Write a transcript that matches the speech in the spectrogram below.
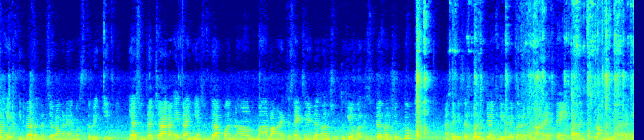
आहेत. हिरव्या कलरच्या बांगड्या मस्तपैकी. ह्या सुद्धा चार आहेत आणि ह्या सुद्धा आपण बांगड्याच्या साईड साईडला घालू शकतो किंवा मध्ये सुद्धा घालू शकतो. आता मी सर्व ज्या हिरव्या कलरच्या बांगड्या आहेत त्या एका लावून घेणार आहे.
